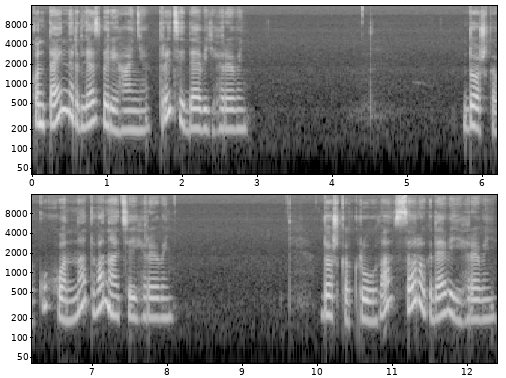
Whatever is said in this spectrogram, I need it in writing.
Контейнер для зберігання 39 гривень. Дошка кухонна 12 гривень. Дошка кругла 49 гривень.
